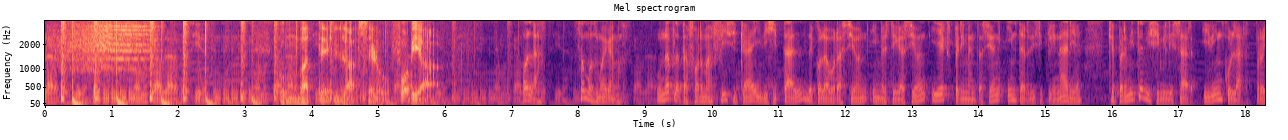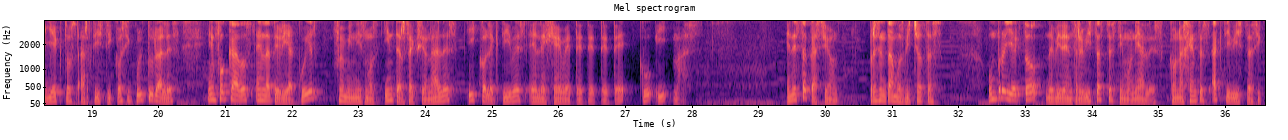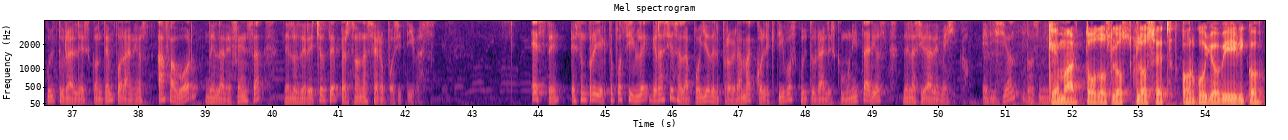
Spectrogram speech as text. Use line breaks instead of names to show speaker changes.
hablar de SIDA. Tenemos que hablar de SIDA.
Combate la xerofobia.
Hola, somos Muéganos, una plataforma física y digital de colaboración, investigación y experimentación interdisciplinaria que permite visibilizar y vincular proyectos artísticos y culturales enfocados en la teoría queer, feminismos interseccionales y colectives LGBTTTQI+. En esta ocasión, presentamos Bichotas, un proyecto de videoentrevistas testimoniales con agentes activistas y culturales contemporáneos a favor de la defensa de los derechos de personas seropositivas. Este es un proyecto posible gracias al apoyo del programa Colectivos Culturales Comunitarios de la Ciudad de México, edición 2000.
Quemar todos los closets, orgullo vírico.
